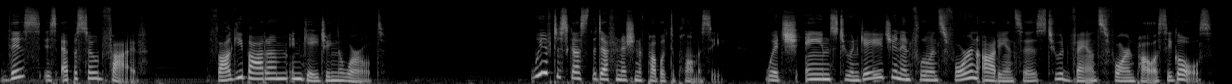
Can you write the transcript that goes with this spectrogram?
this is Episode 5 Foggy Bottom Engaging the World. We've discussed the definition of public diplomacy, which aims to engage and influence foreign audiences to advance foreign policy goals.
